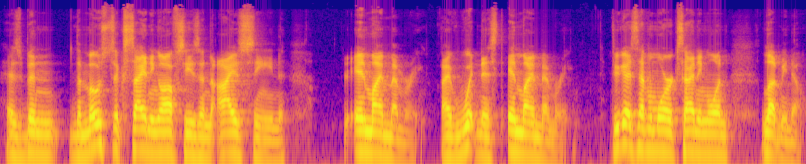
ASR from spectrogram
has been the most exciting offseason I've seen in my memory. I've witnessed in my memory. If you guys have a more exciting one, let me know.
